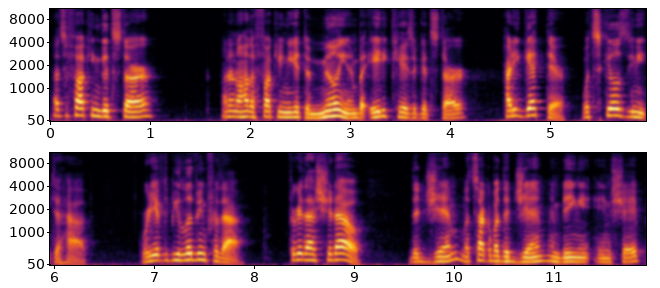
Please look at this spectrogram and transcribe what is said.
That's a fucking good start. I don't know how the fuck you can get to a million, but 80K is a good start. How do you get there? What skills do you need to have? Where do you have to be living for that? Figure that shit out. The gym. Let's talk about the gym and being in shape.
